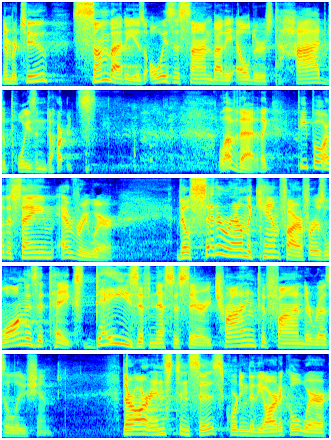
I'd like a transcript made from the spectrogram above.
Number two, somebody is always assigned by the elders to hide the poison darts. Love that. Like, people are the same everywhere. They'll sit around the campfire for as long as it takes, days if necessary, trying to find a resolution. There are instances, according to the article, where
